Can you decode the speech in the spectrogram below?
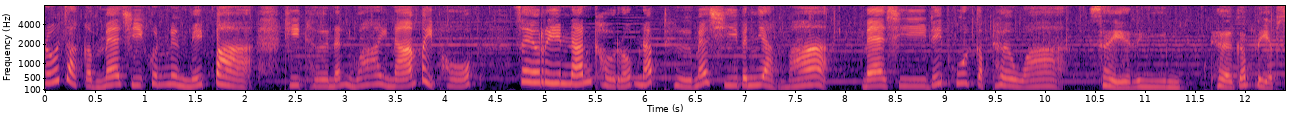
รู้จักกับแม่ชีคนหนึ่งในป่า ที่เธอนั้นว่ายน้ำไปพบ ไซรีนนั้นเคารพนับถือแม่ชีเป็นอย่างมาก แม่ชีได้พูดกับเธอว่า ไซรีน เธอก็เปรียบเส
